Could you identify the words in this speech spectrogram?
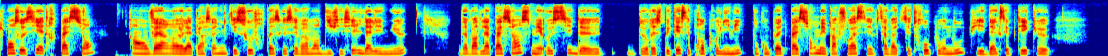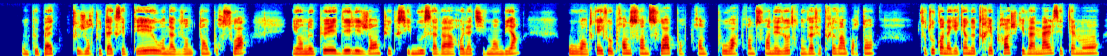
je pense aussi être patient envers euh, la personne qui souffre parce que c'est vraiment difficile d'aller mieux, d'avoir de la patience, mais aussi de, respecter ses propres limites. Donc on peut être patient, mais parfois ça va, c'est trop pour nous, puis d'accepter que on peut pas toujours tout accepter, ou on a besoin de temps pour soi. Et on ne peut aider les gens que si nous, ça va relativement bien. Ou en tout cas, il faut prendre soin de soi pour pouvoir prendre soin des autres. Donc ça, c'est très important. Surtout quand on a quelqu'un de très proche qui va mal, c'est tellement,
